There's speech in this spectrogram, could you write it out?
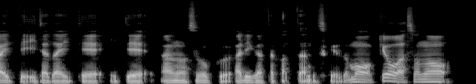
書いていただいていて、あの、すごくありがたかったんですけれども、今日はその、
